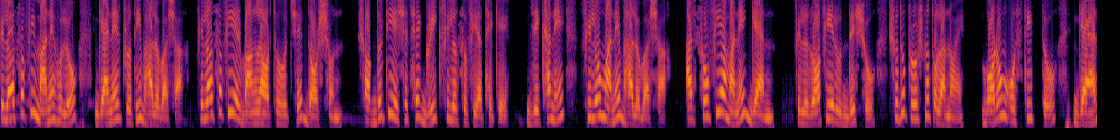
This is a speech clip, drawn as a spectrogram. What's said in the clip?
ফিলসফি মানে হলো জ্ঞানের প্রতি ভালোবাসা। ফিলসফি এর বাংলা অর্থ হচ্ছে দর্শন। শব্দটি এসেছে গ্রিক ফিলোসফিয়া থেকে, যেখানে ফিলো মানে ভালোবাসা আর সোফিয়া মানে জ্ঞান। ফিলোসফি এর উদ্দেশ্য শুধু প্রশ্ন তোলা নয়, বরং অস্তিত্ব, জ্ঞান,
